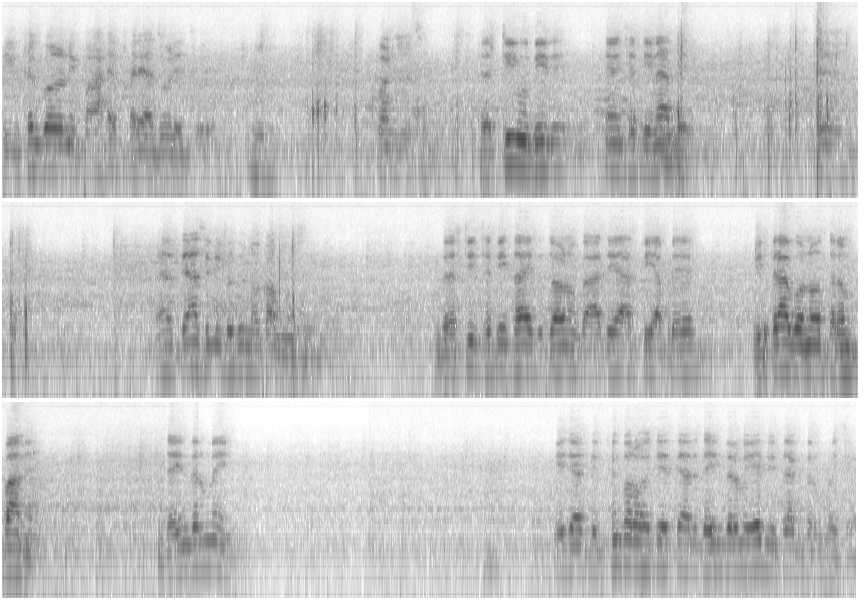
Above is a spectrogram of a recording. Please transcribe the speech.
તીર્થંકરોની પાસે ફર્યા જોડે જોડે. પણ દ્રષ્ટિ ઊંધી એની છતી ના થઈ ત્યાં સુધી બધું નકામું છે. દ્રષ્ટિ છતી થાય તો જાણો કે આજે આજથી આપણે વિતરાગોનો ધર્મ પામે. જૈન ધર્મ નહીં. એ જયારે તીર્થંકરો હોય છે, ત્યારે જૈન ધર્મ એ જ વિતરાગ ધર્મ હોય છે.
